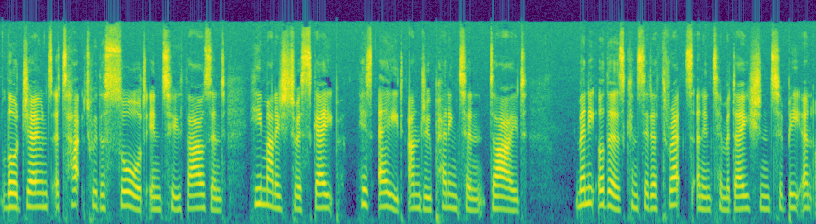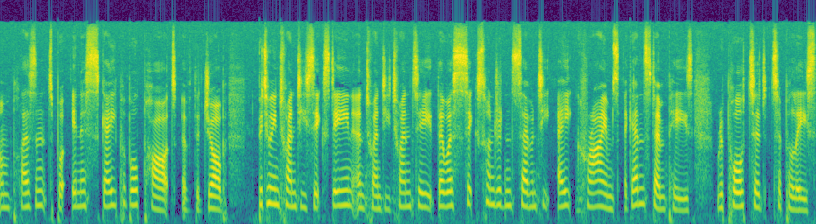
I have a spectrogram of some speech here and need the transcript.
Lord Jones attacked with a sword in 2000. He managed to escape. His aide, Andrew Pennington, died. Many others consider threats and intimidation to be an unpleasant but inescapable part of the job. Between 2016 and 2020, there were 678 crimes against MPs reported to police.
